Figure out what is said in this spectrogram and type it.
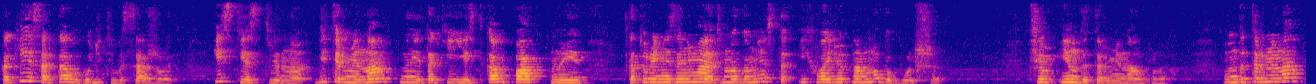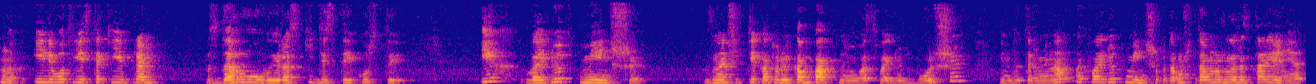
Какие сорта вы будете высаживать? Естественно, детерминантные такие есть, компактные, которые не занимают много места, их войдет намного больше, чем индетерминантных. Индетерминантных, или вот есть такие прям здоровые, раскидистые кусты, их войдет меньше. Значит, те, которые компактные, у вас войдет больше, индетерминантных войдет меньше, потому что там нужно расстояние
